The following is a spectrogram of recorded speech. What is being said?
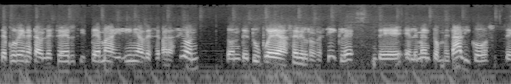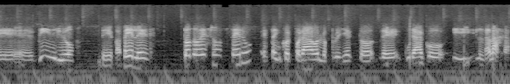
se pueden establecer sistemas y líneas de separación donde tú puedes hacer el recicle de elementos metálicos, de eh, vidrio, de papeles. Todo eso, cero, está incorporado en los proyectos de Curaco y La Laja.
